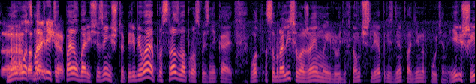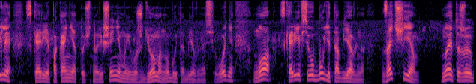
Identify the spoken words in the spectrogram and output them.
Ну вот, Задача... смотрите, Павел Борисович, извините, что перебиваю, просто сразу вопрос возникает. Вот собрались уважаемые люди, в том числе президент Владимир Путин, и решили, скорее, пока нет точного решения, мы его ждем, оно будет объявлено сегодня, но, скорее всего, будет объявлено. Зачем? Ну, это же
